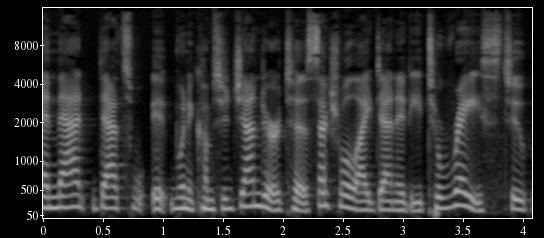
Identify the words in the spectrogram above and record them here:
and that that's it, when it comes to gender to sexual identity to race to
